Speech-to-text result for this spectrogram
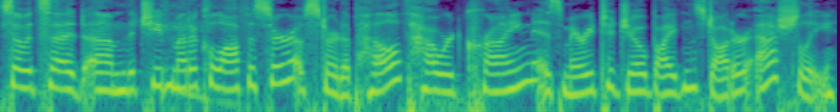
So it said um, the chief medical officer of Startup Health, Howard Krein, is married to Joe Biden's daughter, Ashley.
